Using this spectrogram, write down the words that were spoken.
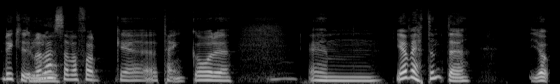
Det är kul att Jo. läsa vad folk eh, tänker. Och det, ehm, jag vet inte. Jag,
